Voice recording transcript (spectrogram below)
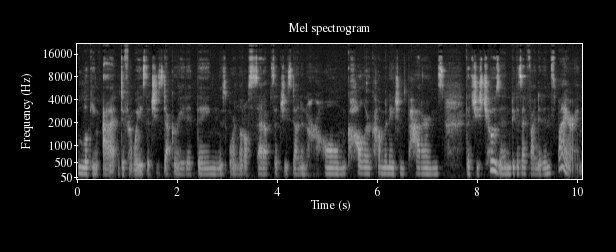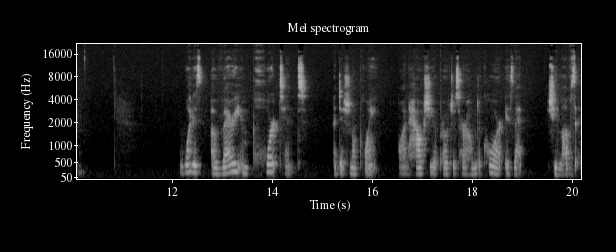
looking at different ways that she's decorated things or little setups that she's done in her home, color combinations, patterns that she's chosen because I find it inspiring. What is a very important additional point on how she approaches her home decor is that she loves it.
